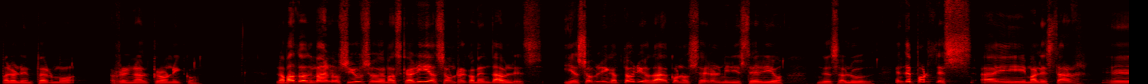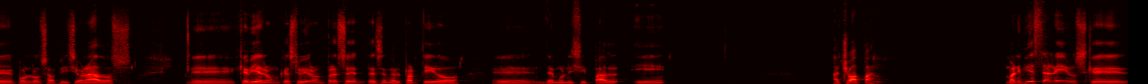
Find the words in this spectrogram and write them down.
para el enfermo renal crónico. Lavado de manos y uso de mascarillas son recomendables y es obligatorio, da a conocer el Ministerio de Salud. En deportes hay malestar eh, por los aficionados eh, que vieron, que estuvieron presentes en el partido eh, de Municipal y Achuapa. Manifiestan ellos que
